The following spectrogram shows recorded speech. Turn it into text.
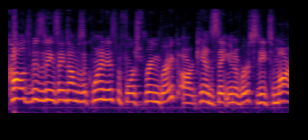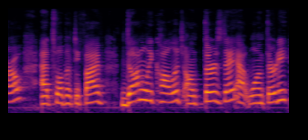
College visiting St. Thomas Aquinas before spring break are Kansas State University tomorrow at 12:55, Donnelly College on Thursday at 1:30,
